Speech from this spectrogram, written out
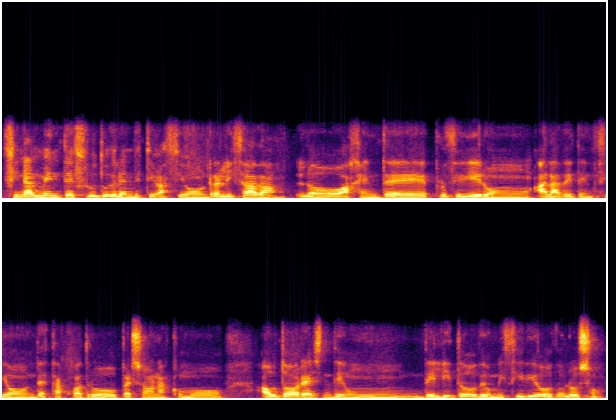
Finalmente, fruto de la investigación realizada, los agentes procedieron a la detención de estas cuatro personas como autores de un delito de homicidio doloso.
